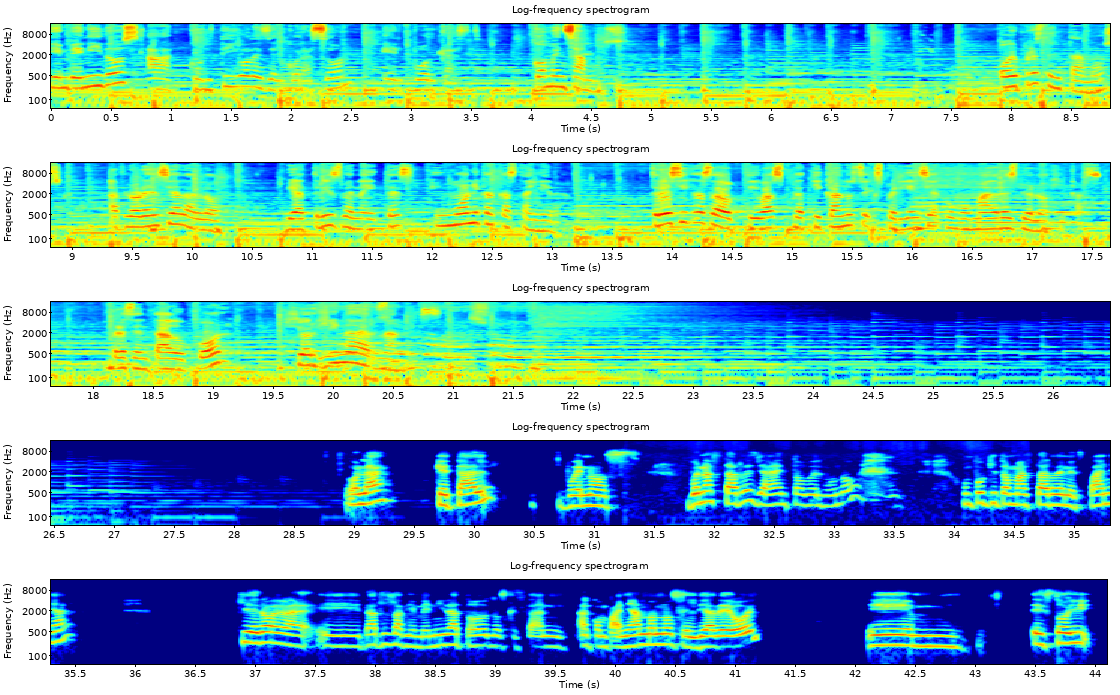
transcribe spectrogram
Bienvenidos a Contigo desde el Corazón, el podcast. Comenzamos. Hoy presentamos a Florencia Lalor, Beatriz Benítez y Mónica Castañeda, tres hijas adoptivas platicando su experiencia como madres biológicas. Presentado por Georgina Hernández. Hola, ¿Qué tal? Buenos, buenas tardes ya en todo el mundo, un poquito más tarde en España. Quiero eh, darles la bienvenida a todos los que están acompañándonos el día de hoy. Em, estoy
